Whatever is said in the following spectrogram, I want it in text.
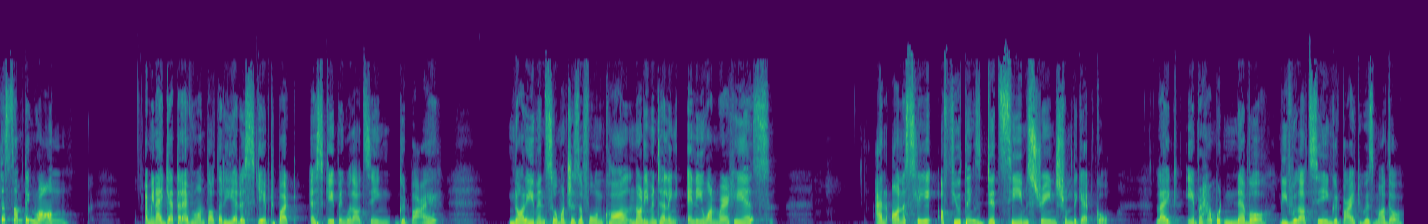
there's something wrong. I mean, I get that everyone thought that he had escaped, but escaping without saying goodbye? Not even so much as a phone call, not even telling anyone where he is? And honestly, a few things did seem strange from the get go. Like, Abraham would never leave without saying goodbye to his mother.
